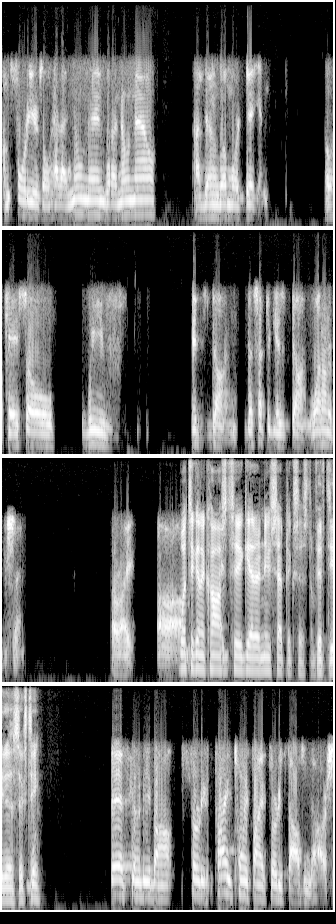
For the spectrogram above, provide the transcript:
I'm 40 years old. Had I known then what I know now, I've done a little more digging. Okay, so we've it's done. The septic is done, 100. percent All right. Um, What's it going to cost to get a new septic system? 50 to 60? It's going to be about thirty, probably twenty-five, thirty thousand dollars.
